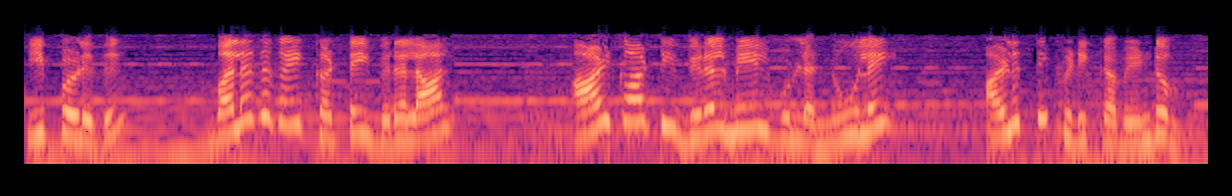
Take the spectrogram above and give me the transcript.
இப்பொழுது வலது கை கட்டை விரலால் ஆள்காட்டி விரல் மேல் உள்ள நூலை அழுத்தி பிடிக்க வேண்டும்.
